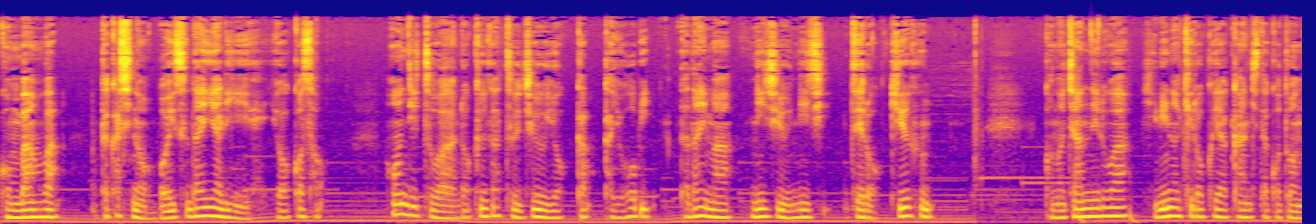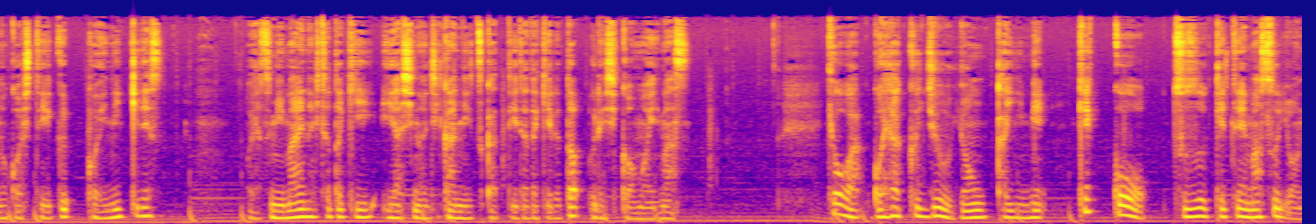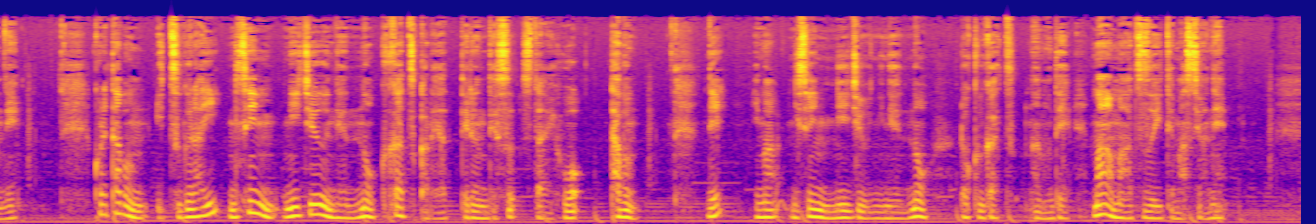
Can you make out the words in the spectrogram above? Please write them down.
こんばんは。たかしのボイスダイアリーへようこそ。本日は6月14日火曜日、ただいま22時09分。このチャンネルは日々の記録や感じたことを残していく声日記です。お休み前のひととき、癒しの時間に使っていただけると嬉しく思います。今日は514回目。結構続けてますよね。これ多分いつぐらい ?2020 年の9月からやってるんです、スタイフを。多分。で、今2022年の6月なので、まあまあ続いてますよね。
